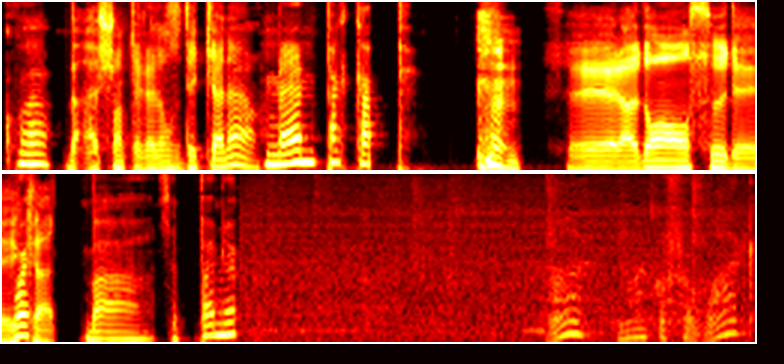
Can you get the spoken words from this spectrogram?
Quoi? Bah chanter la danse des canards. Même pas cap. C'est la danse des Ouais. canards. Bah, c'est pas mieux. Huh? You wanna go for a walk?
